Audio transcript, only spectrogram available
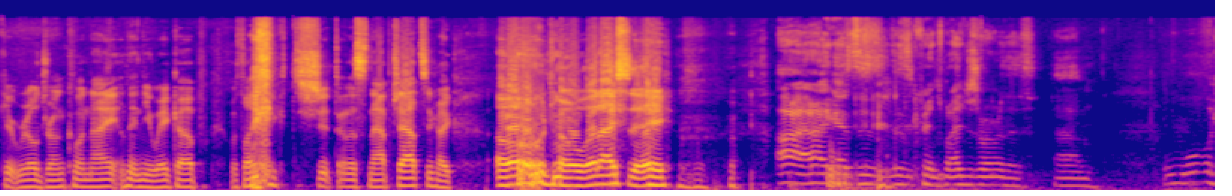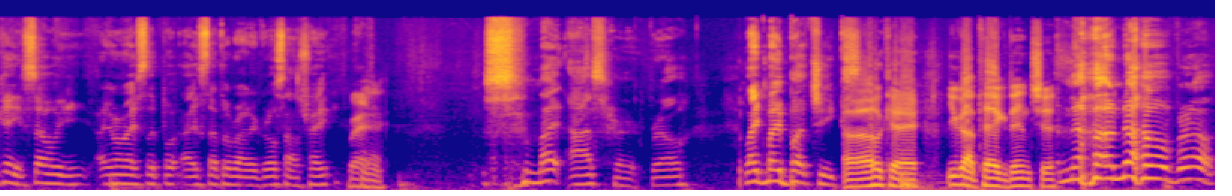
get real drunk one night and then you wake up with like shit ton of Snapchats and you're like, oh no, what I say? All right, all right, guys. This is this is cringe, but I just remember this. Um, w- okay, so you- I remember I slept o- I slept over at a girl's house, right? Right. Yeah. my ass hurt, bro. Like my butt cheeks. Uh, okay, you got pegged, didn't you? no, no, bro.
